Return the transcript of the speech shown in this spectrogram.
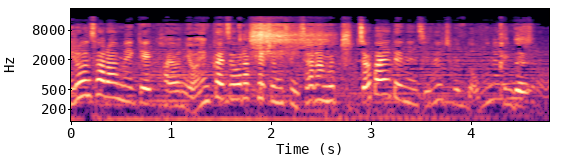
이런 사람에게 과연 여행까지 허락해주면서 이 사람을 붙잡아야 되는지는 저는 너무나 근데 힘들어요.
